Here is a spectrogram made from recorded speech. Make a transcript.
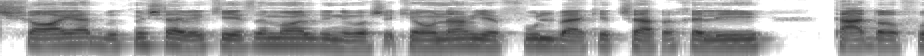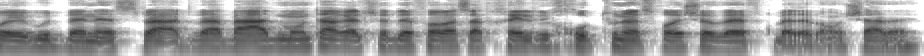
شاید بتونه شبیه case مالدینی باشه که اونم یه full back چپ خیلی تدافعی بود به نسبت و بعد منتقل شد دفاع وسط خیلی خوب تونست خودش رو وفق بده به اون شرایط.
